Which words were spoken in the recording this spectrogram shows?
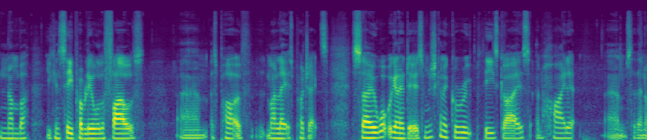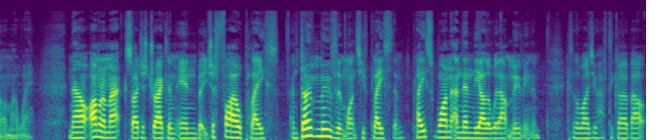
number. You can see probably all the files um, as part of my latest projects. So what we're going to do is I'm just going to group these guys and hide it um, so they're not in my way. Now I'm on a Mac, so I just drag them in, but you just file place and don't move them once you've placed them. Place one and then the other without moving them because otherwise you'll have to go about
